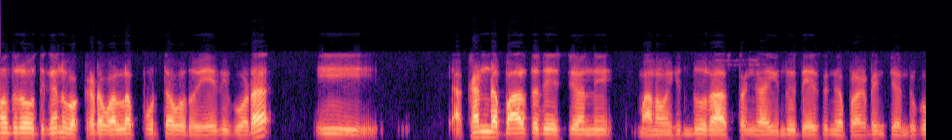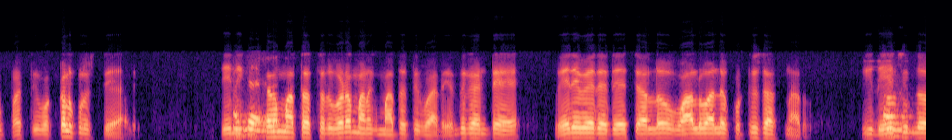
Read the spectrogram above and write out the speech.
మొదలవుతుంది కానీ ఒక్కడి వల్ల పూర్తవ్వదు. ఏది కూడా ఈ అఖండ భారతదేశాన్ని మనం హిందూ రాష్ట్రంగా హిందూ దేశంగా ప్రకటించేందుకు ప్రతి ఒక్కరు కృషి చేయాలి. దీనికి. ఇతర మతస్థులు కూడా మనకు మద్దతు ఇవ్వాలి. ఎందుకంటే వేరే వేరే దేశాల్లో వాళ్ళు వాళ్ళే కొట్టుకుసేస్తున్నారు ఈ దేశంలో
